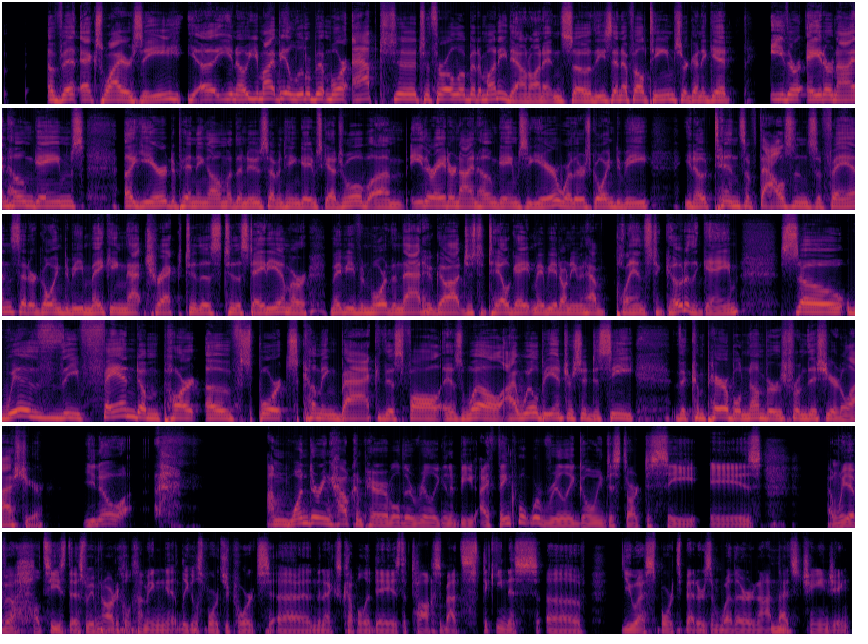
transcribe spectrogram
event X, Y, or Z, uh, you know, you might be a little bit more apt to to throw a little bit of money down on it. And so these NFL teams are going to get either eight or nine home games a year, depending on with the new 17 game schedule. Um, either eight or nine home games a year, where there's going to be you know tens of thousands of fans that are going to be making that trek to this to the stadium, or maybe even more than that, who go out just to tailgate. Maybe you don't even have plans to go to the game. So with the fandom part of sports coming back this fall as well, I will be interested to see the comparable numbers from this year to last year. You know. I'm wondering how comparable they're really going to be. I think what we're really going to start to see is, and we have a, I'll tease this, we have an article coming at Legal Sports Report uh, in the next couple of days that talks about stickiness of U.S. sports bettors and whether or not mm-hmm. that's changing.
